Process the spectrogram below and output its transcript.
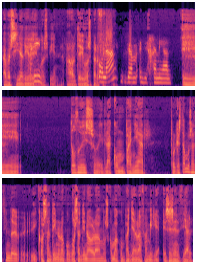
a ver si ya te oímos bien. Ahora te oímos perfecto. Hola, ya, genial. Eh, todo eso, el acompañar, porque estamos haciendo, y Constantino, ¿no? Con Constantino hablábamos cómo acompañar a la familia, es esencial.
